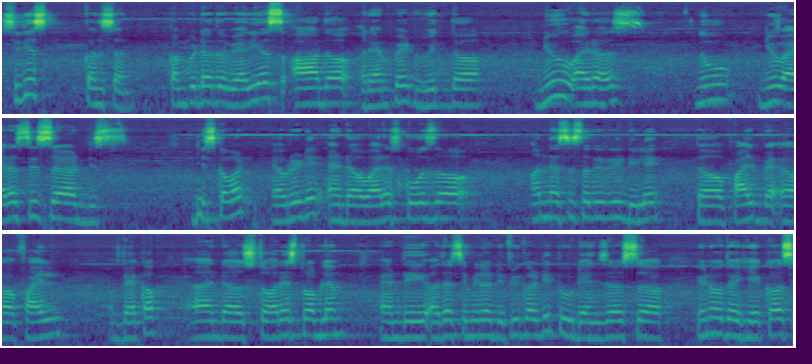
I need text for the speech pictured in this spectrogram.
serious concern computer the various are the rampant with the new virus new new viruses. uh, dis- discovered every day and uh, virus cause uh, unnecessarily delay the file ba- uh, file backup and uh, storage problem and the other similar difficulty to dangerous uh, you know the hackers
